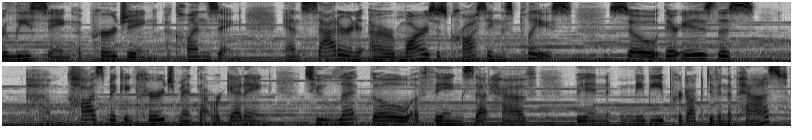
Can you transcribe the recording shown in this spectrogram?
releasing, a purging, a cleansing. And Saturn or Mars is crossing this place. So there is this um, cosmic encouragement that we're getting to let go of things that have been maybe productive in the past,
